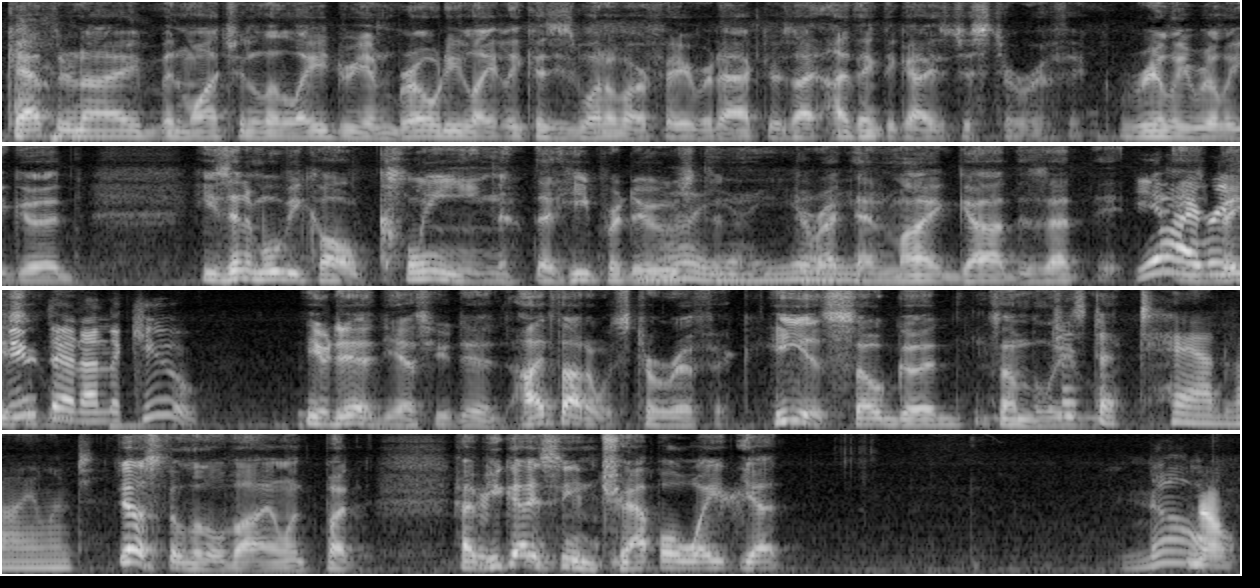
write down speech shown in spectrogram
Catherine and I have been watching a little Adrien Brody lately because he's one of our favorite actors. I, I think the guy is just terrific. Really, really good. He's in a movie called Clean that he produced Ay, and ay, directed. ay. And my God, does that? Yeah, I he's reviewed that on the queue. You did, yes, you did. I thought it was terrific. He is so good; it's unbelievable. Just a tad violent. Just a little violent, but have you guys seen Chapelwaite yet? No. No.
